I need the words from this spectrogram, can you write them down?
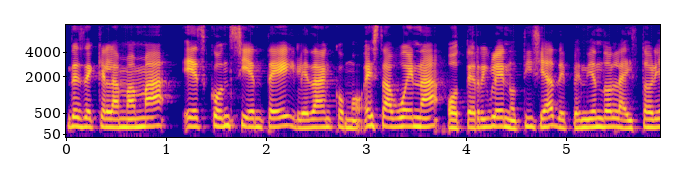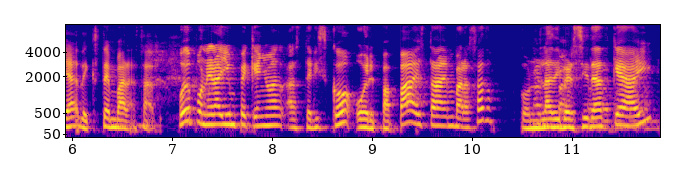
desde que la mamá es consciente y le dan como esta buena o terrible noticia, dependiendo la historia de que esté embarazada. ¿Puedo poner ahí un pequeño asterisco o el papá está embarazado? Con la diversidad que hay,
